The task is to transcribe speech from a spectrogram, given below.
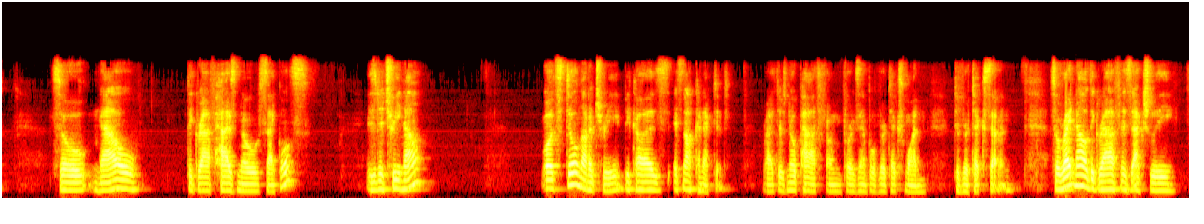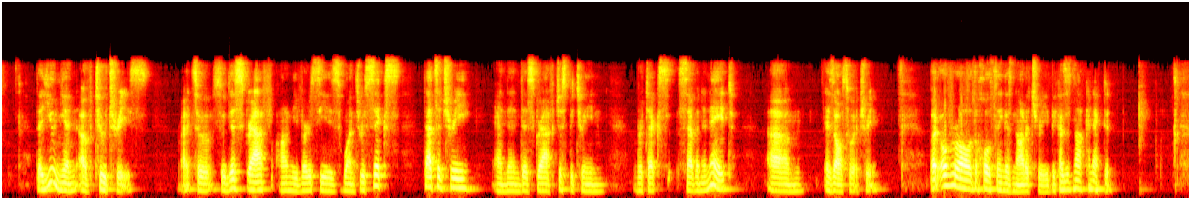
So now the graph has no cycles. Is it a tree now? Well, it's still not a tree because it's not connected, right? There's no path from, for example, vertex 1 to vertex 7. So right now the graph is actually the union of two trees, right? So, so this graph on the vertices one through six, that's a tree. And then this graph just between vertex seven and eight um, is also a tree. But overall, the whole thing is not a tree because it's not connected.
